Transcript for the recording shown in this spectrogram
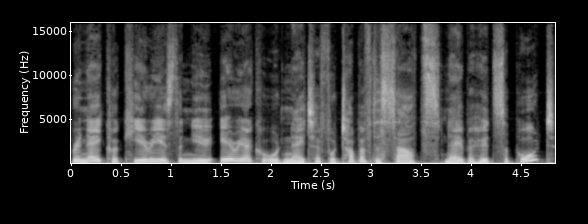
Renee Kokiri is the new Area Coordinator for Top of the South's Neighbourhood Support.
